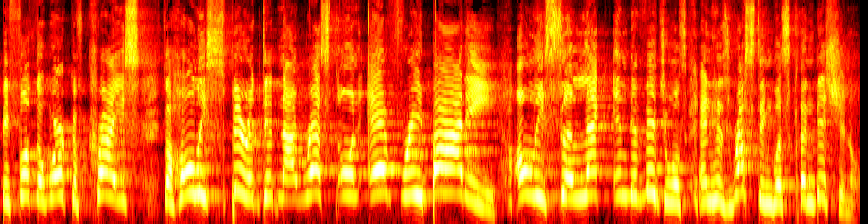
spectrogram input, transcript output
before the work of Christ, the Holy Spirit did not rest on everybody, only select individuals, and his resting was conditional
